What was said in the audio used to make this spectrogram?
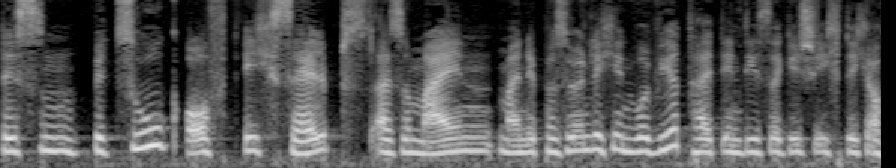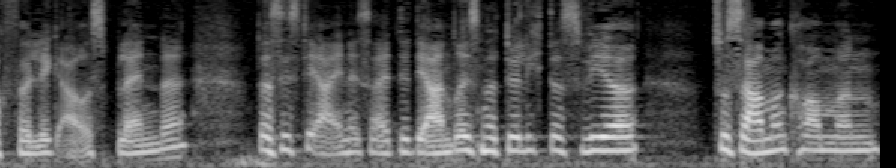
dessen Bezug oft ich selbst, also mein, meine persönliche Involviertheit in dieser Geschichte ich auch völlig ausblende. Das ist die eine Seite. Die andere ist natürlich, dass wir zusammenkommen,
